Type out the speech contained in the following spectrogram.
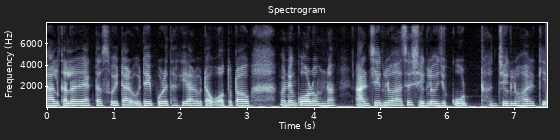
লাল কালারের একটা সোয়েটার, ওইটাই পরে থাকি। আর ওটা অতটাও মানে গরম না। আর যেগুলো আছে, সেগুলো ওই যে কোট যেগুলো আর কি,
